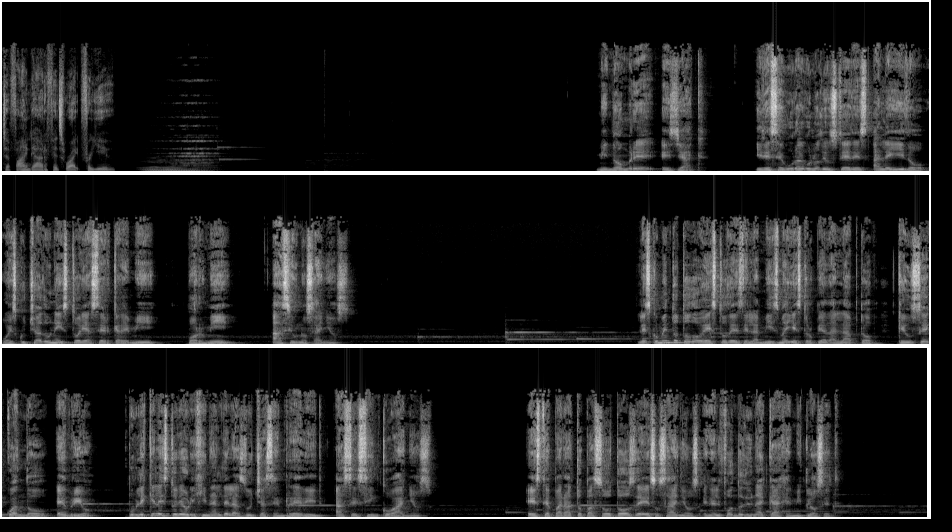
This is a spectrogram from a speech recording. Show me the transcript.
to find out if it's right for you. Mi nombre es Jack, y de seguro alguno de ustedes ha leído o escuchado una historia acerca de mí, por mí, hace unos años. Les comento todo esto desde la misma y estropeada laptop que usé cuando, ebrio, publiqué la historia original de las duchas en Reddit hace 5 años. Este aparato pasó dos de esos años en el fondo de una caja en mi closet.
